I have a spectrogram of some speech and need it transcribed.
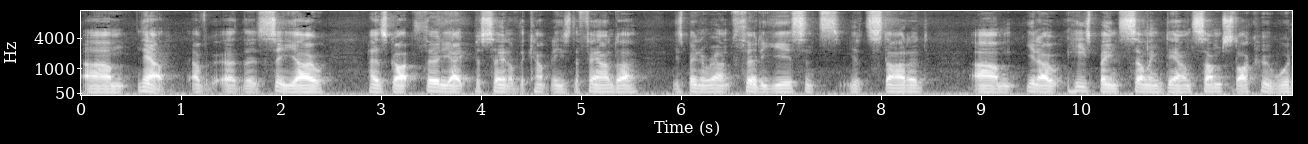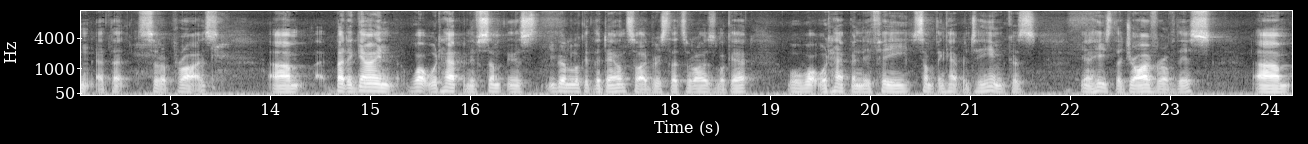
Um, now, uh, the CEO has got 38% of the company. He's the founder. He's been around 30 years since it started. Um, you know, he's been selling down some stock. Who wouldn't at that sort of price? Um, but again, what would happen if something is? You've got to look at the downside risk. That's what I always look at. Well, what would happen if he something happened to him? Because you know he's the driver of this. Um,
